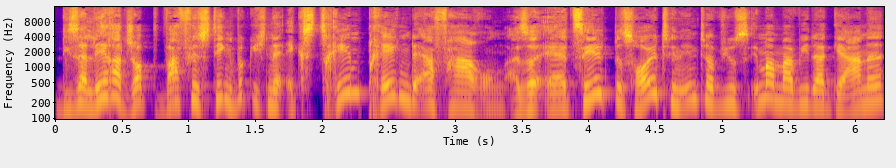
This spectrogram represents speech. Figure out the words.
Dieser Lehrerjob war für Sting wirklich eine extrem prägende Erfahrung. Also er erzählt bis heute in Interviews immer mal wieder gerne,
